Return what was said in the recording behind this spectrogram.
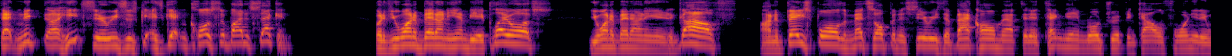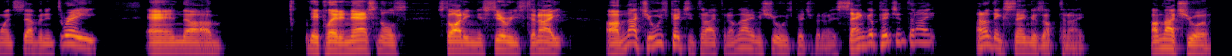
That Nick uh, Heat series is, is getting closer by the second. But if you want to bet on the NBA playoffs, you want to bet on any of the golf, on the baseball, the Mets open a series. They're back home after their 10 game road trip in California. They went seven and three, and um, they play the Nationals starting the series tonight. I'm not sure who's pitching tonight for them. I'm not even sure who's pitching for them. Is Senga pitching tonight? I don't think Senga's up tonight. I'm not sure.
